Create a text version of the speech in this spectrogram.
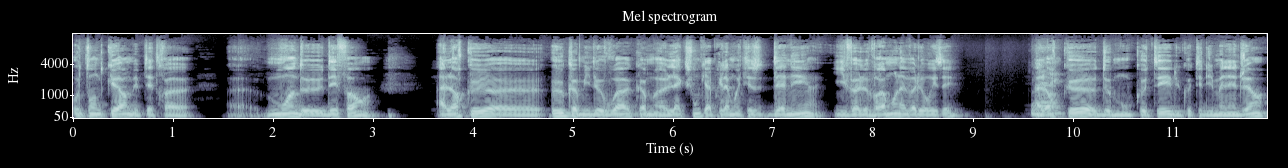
autant de cœur, mais peut-être euh, euh, moins de d'efforts. Alors que euh, eux, comme ils le voient comme l'action qui a pris la moitié de l'année, ils veulent vraiment la valoriser. Alors que de mon côté, du côté du manager,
